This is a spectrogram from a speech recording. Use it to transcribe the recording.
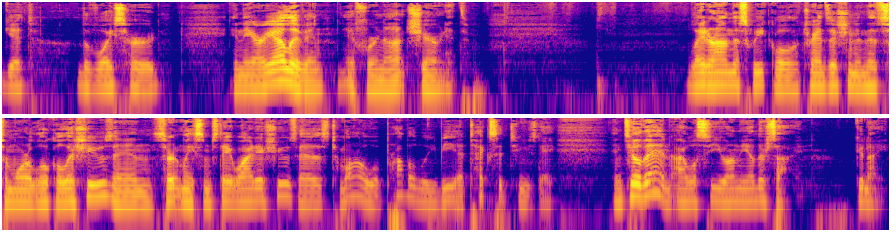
get the voice heard in the area I live in if we're not sharing it. Later on this week, we'll transition into some more local issues and certainly some statewide issues, as tomorrow will probably be a Texit Tuesday. Until then, I will see you on the other side. Good night.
